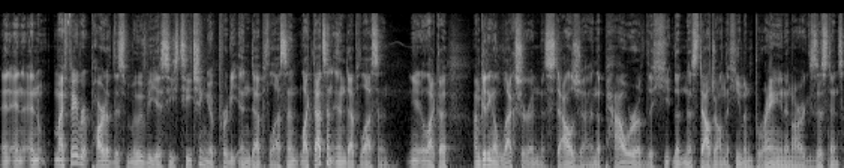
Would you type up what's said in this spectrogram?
and, and and my favorite part of this movie is he's teaching a pretty in-depth lesson like that's an in-depth lesson you know like a i'm getting a lecture in nostalgia and the power of the the nostalgia on the human brain and our existence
